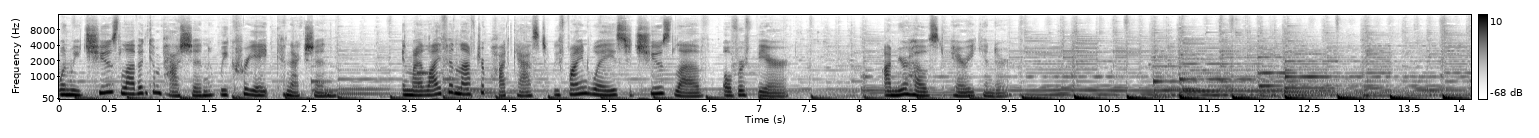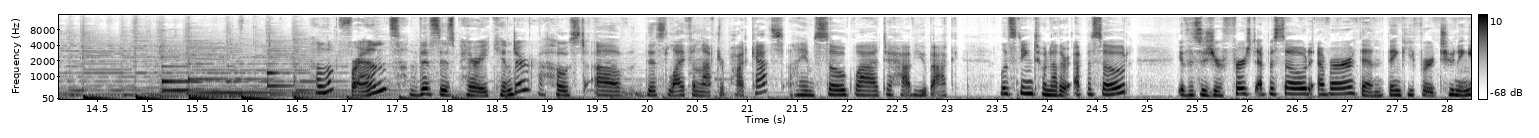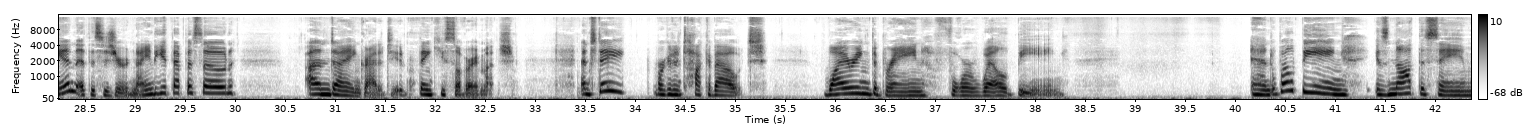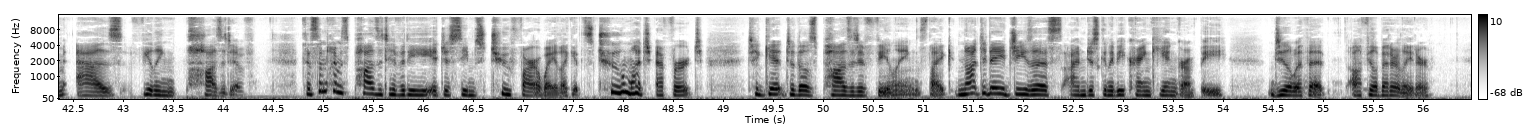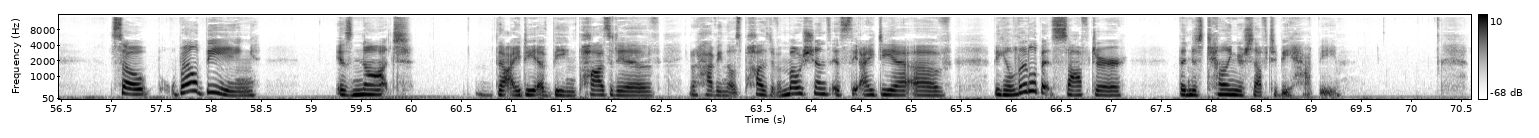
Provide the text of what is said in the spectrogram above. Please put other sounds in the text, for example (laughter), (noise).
When we choose love and compassion, we create connection. In my Life and Laughter podcast, we find ways to choose love over fear. I'm your host, Perry Kinder. Hello, friends. This is Perry Kinder, a host of this Life and Laughter podcast. I am so glad to have you back listening to another episode. If this is your first episode ever, then thank you for tuning in. If this is your 90th episode, undying gratitude. Thank you so very much. And today we're going to talk about wiring the brain for well being. And well being is not the same as feeling positive. Because sometimes positivity, it just seems too far away. Like it's too much effort to get to those positive feelings. Like, not today, Jesus. I'm just going to be cranky and grumpy. Deal with it. I'll feel better later. So, well being is not the idea of being positive, you know, having those positive emotions. It's the idea of being a little bit softer than just telling yourself to be happy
